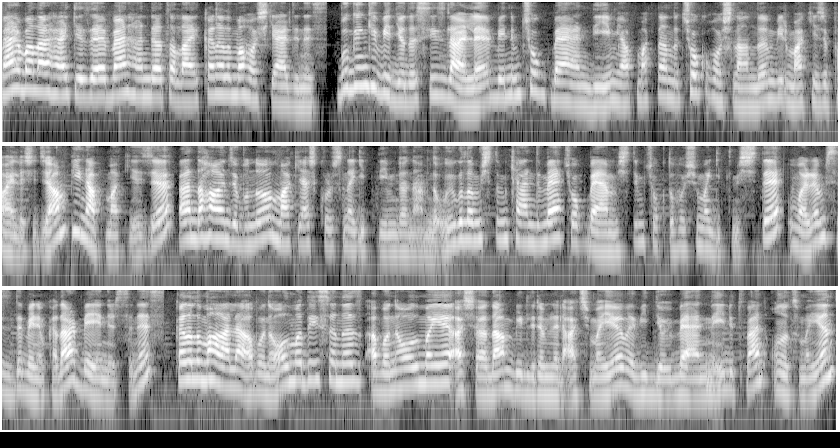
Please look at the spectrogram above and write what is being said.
Merhabalar herkese, ben Hande Atalay. Kanalıma hoş geldiniz. Bugünkü videoda sizlerle benim çok beğendiğim, yapmaktan da çok hoşlandığım bir makyajı paylaşacağım. Pin-up makyajı. Ben daha önce bunu makyaj kursuna gittiğim dönemde uygulamıştım kendime. Çok beğenmiştim, çok da hoşuma gitmişti. Umarım siz de benim kadar beğenirsiniz. Kanalıma hala abone olmadıysanız abone olmayı, aşağıdan bildirimleri açmayı ve videoyu beğenmeyi lütfen unutmayın.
